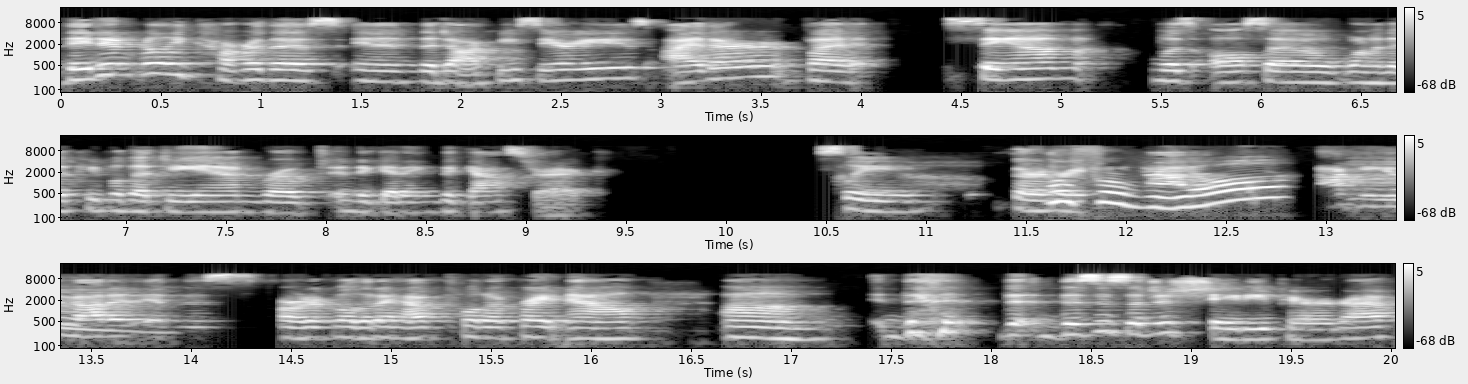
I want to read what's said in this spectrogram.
they didn't really cover this in the docu series either but sam was also one of the people that deanne roped into getting the gastric sleeve surgery. oh for real? talking about it in this article that I have pulled up right now. Um, the, the, this is such a shady paragraph.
